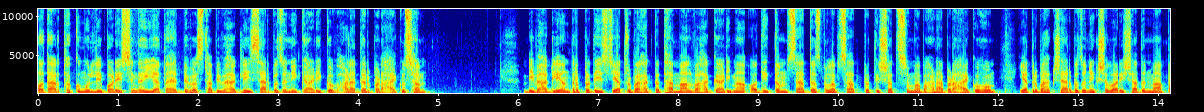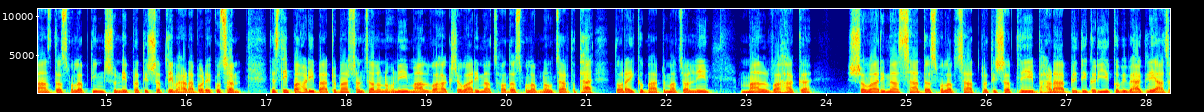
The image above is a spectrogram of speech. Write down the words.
पदार्थको मूल्य बढेसँगै यातायात व्यवस्था विभागले सार्वजनिक गाडीको भाडा दर बढाएको छ। विभागले प्रदेश यात्रुवाहक तथा मालवाहक गाडीमा अधिकतम सात दशमलव सात प्रतिशतसम्म भाडा बढाएको हो। यात्रुवाहक सार्वजनिक सवारी साधनमा पाँच दशमलव तिन शून्य प्रतिशतले भाडा बढेको छ। त्यस्तै पहाडी बाटोमा सञ्चालन हुने मालवाहक सवारीमा छ दशमलव नौ चार तथा तराईको बाटोमा चल्ने मालवाहक सवारीमा सात दशमलव सात प्रतिशतले भाडा वृद्धि गरिएको विभागले आज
